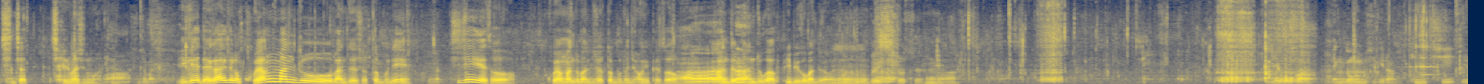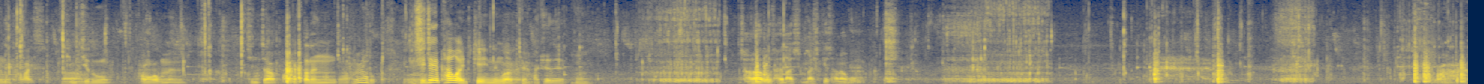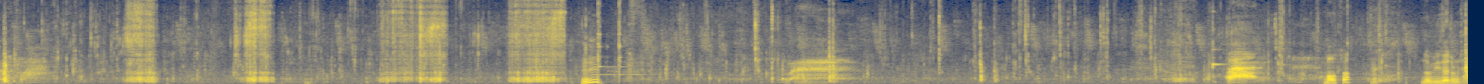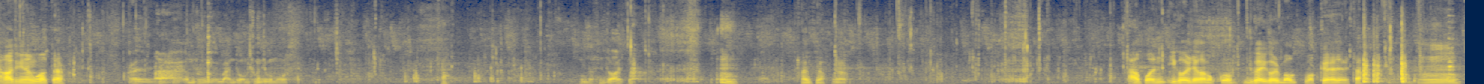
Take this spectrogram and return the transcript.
진짜 제일 맛있는 것 같아. 와, 진짜 맛있다. 이게 내가 알기로는 고향 만두 만드셨던 분이 CJ에서 고향 만두 만드셨던 분을 영입해서 아, 만든 만두가 비비고 만두라고 하더라고. 저도 그 얘기 들었어요. 아, 미고가 냉동 음식이랑 김치 이런 거다 맛있어요. 김치도 사 먹어보면 진짜 맛없다는 사람 한 명도 없어요. CJ 파워가 있긴 있는 것 같아요. 확실히 돼. 잘하고 잘 맛있 맛있게 잘하고. 먹었어? 너 위가 좀 작아지긴 한 것 같다. 아유, 엄청 만두 엄청 집어 먹었어요. 나 진짜 맛있어. 맛있어. 응. 다음번 이걸 내가 먹고 네가 이걸 먹, 먹게 해야 되겠다. 음,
